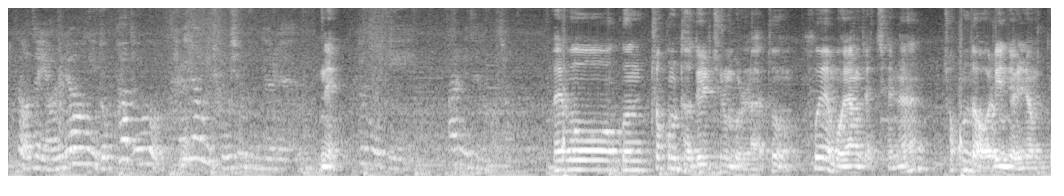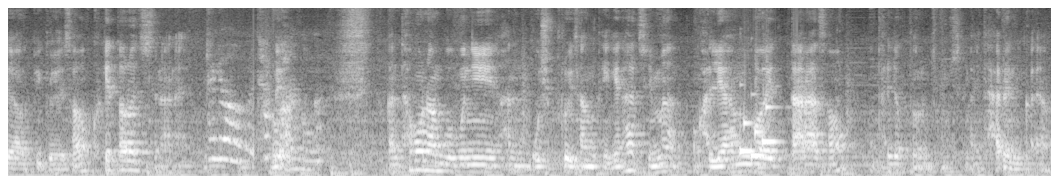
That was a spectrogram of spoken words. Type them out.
근데 어제 연령이 높아도 탄력이 좋으신 분들은 네. 회복은 조금 더딜 줄은 몰라도 후의 모양 자체는 조금 더 어린 연령대와 비교해서 크게 떨어지진 않아요. 탄력을 타고 네. 건가? 약간 타고난 부분이 한 50% 이상 되긴 하지만 관리한 거에 따라서 탄력도는 조금씩 많이 다르니까요.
